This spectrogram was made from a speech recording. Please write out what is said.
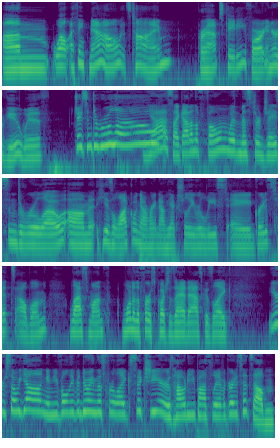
Um, well, I think now it's time, perhaps, Katie, for our interview with Jason Derulo. yes, I got on the phone with Mr. Jason Derulo. Um, he has a lot going on right now. He actually released a greatest hits album last month. One of the first questions I had to ask is like, you're so young and you've only been doing this for like six years. How do you possibly have a greatest hits album?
